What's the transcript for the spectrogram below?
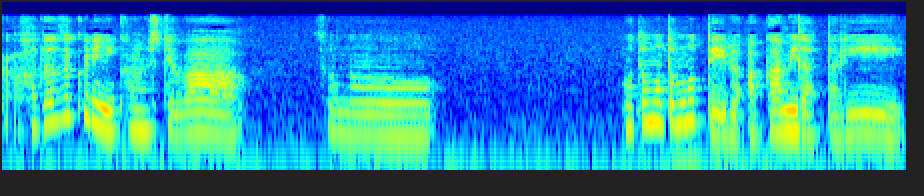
なんか肌作りに関してはそのもともと持っている赤みだったり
